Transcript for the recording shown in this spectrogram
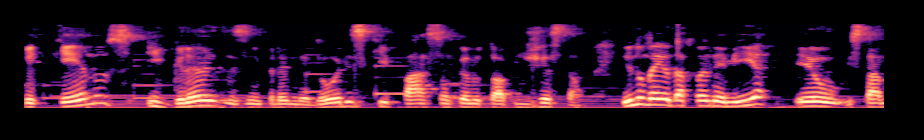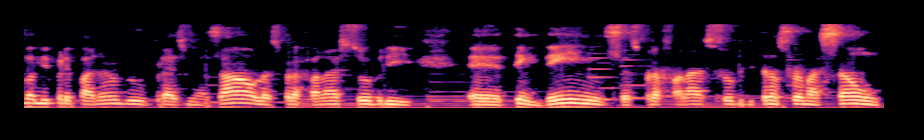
pequenos e grandes empreendedores que passam pelo top de gestão. E no meio da pandemia, eu estava me preparando para as minhas aulas, para falar sobre é, tendências, para falar sobre transformação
